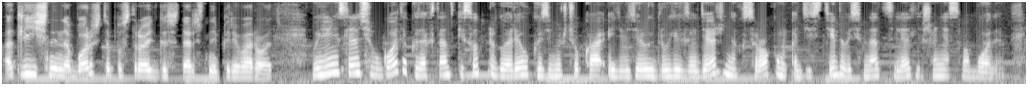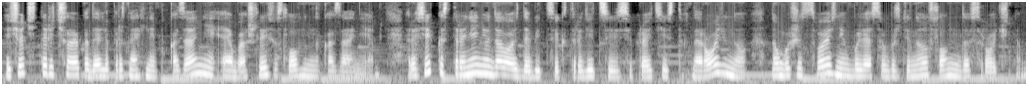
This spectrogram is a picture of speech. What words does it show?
Отличный набор, чтобы устроить государственный переворот. В июне следующего года казахстанский суд приговорил Казимирчука и девятерых других задержанных сроком от 10 до 18 лет лишения свободы. Еще четыре человека дали признательные показания и обошлись условным наказанием. Российской стороне не удалось добиться экстрадиции сепаратистов на родину, но большинство из них были освобождены условно-досрочно.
